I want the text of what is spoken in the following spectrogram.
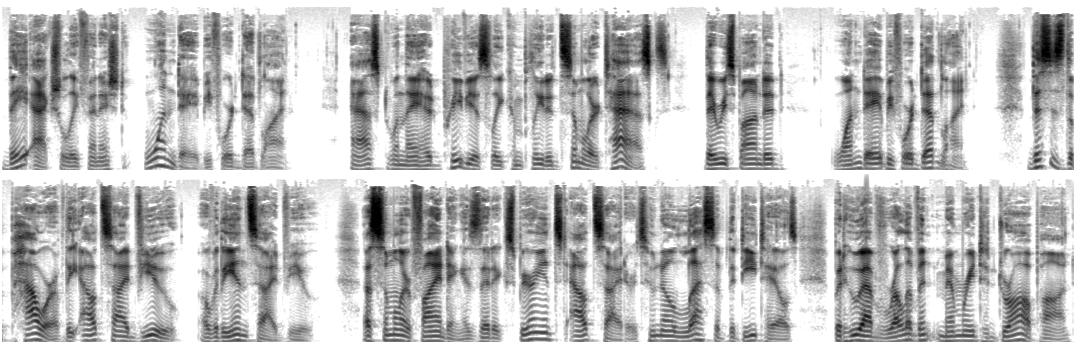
They actually finished one day before deadline. Asked when they had previously completed similar tasks, they responded, one day before deadline. This is the power of the outside view over the inside view. A similar finding is that experienced outsiders who know less of the details but who have relevant memory to draw upon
